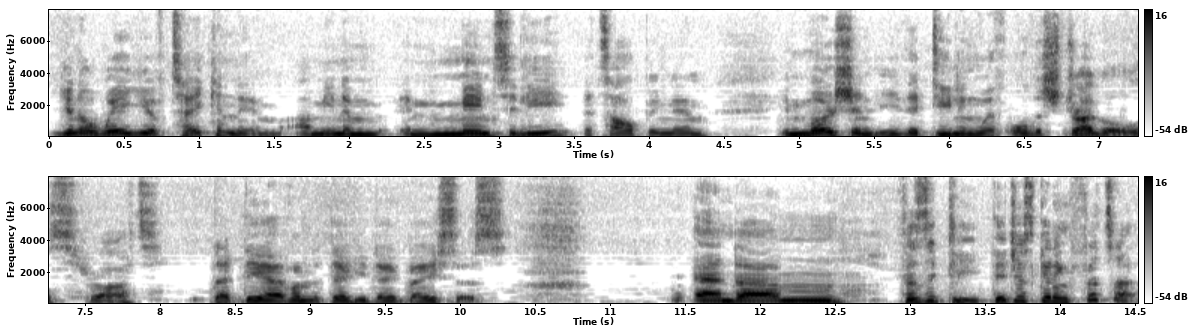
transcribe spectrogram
you know, where you have taken them. I mean, um, mentally, it's helping them. Emotionally, they're dealing with all the struggles, right, that they have on a daily day basis. And um, physically, they're just getting fitter.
